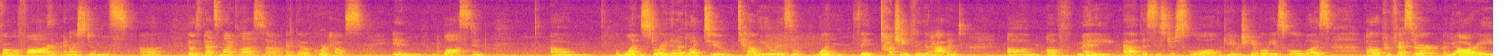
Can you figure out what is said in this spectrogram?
from afar and our students, uh, those, that's my class, uh, at the courthouse in Boston. Um, one story that I'd like to tell you is one thing, touching thing that happened, um, of many at the sister school, the Cambridge Cambodia School, was, uh, Professor Yary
